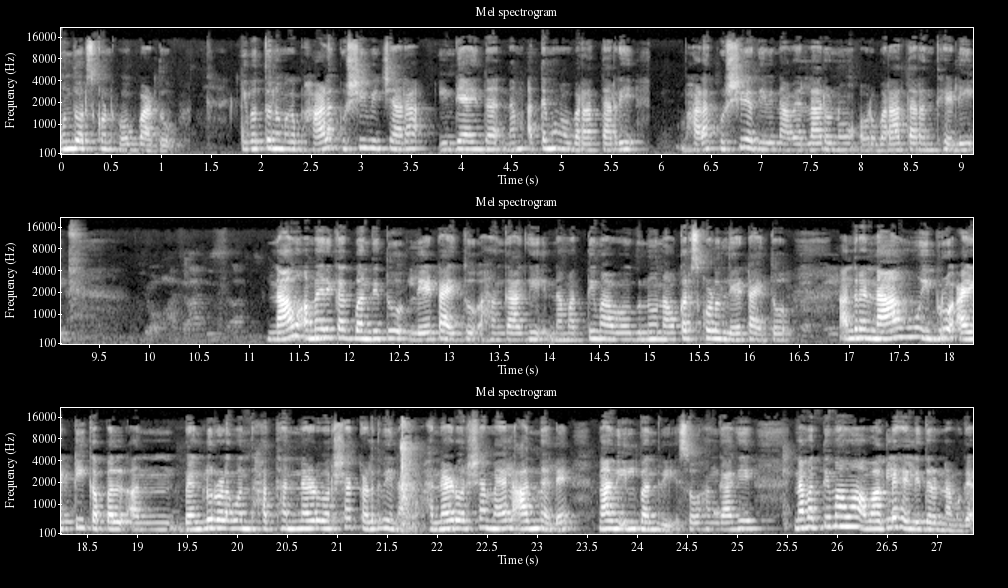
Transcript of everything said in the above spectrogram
ಮುಂದುವರ್ಸ್ಕೊಂಡು ಹೋಗಬಾರ್ದು. ಇವತ್ತು ನಮಗೆ ಭಾಳ ಖುಷಿ ವಿಚಾರ. ಇಂಡಿಯಾಯಿಂದ ನಮ್ಮ ಅತ್ತೆ ಮಾವ ಬರತ್ತಾರ್ರಿ. ಭಾಳ ಖುಷಿ ಅದೀವಿ ನಾವೆಲ್ಲರೂ ಅವರು ಬರತ್ತಾರಂಥೇಳಿ ನಾವು ಅಮೇರಿಕಾಗೆ ಬಂದಿದ್ದು ಲೇಟ್ ಆಯಿತು. ಹಾಗಾಗಿ ನಮ್ಮ ಅತ್ತೆ ಮಾವಾಗೂ ನಾವು ಕರ್ಸ್ಕೊಳ್ಳೋದು ಲೇಟ್ ಆಯಿತು. ಅಂದರೆ ನಾವು ಇಬ್ಬರು ಐ ಟಿ ಕಪಲ್ ಅನ್ ಬೆಂಗಳೂರೊಳಗೆ ಒಂದು ಹತ್ತು ಹನ್ನೆರಡು ವರ್ಷ ಕಳೆದ್ವಿ ನಾವು. ಹನ್ನೆರಡು ವರ್ಷ ಮೇಲೆ ಆದಮೇಲೆ ನಾವು ಇಲ್ಲಿ ಬಂದ್ವಿ. ಸೊ ಹಾಗಾಗಿ ನಮ್ಮ ಅತ್ತೆ ಮಾವ ಅವಾಗಲೇ ಹೇಳಿದ್ರು ನಮಗೆ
